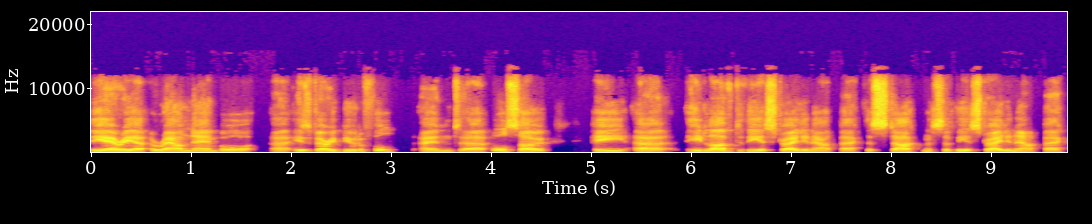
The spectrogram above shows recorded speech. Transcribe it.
the area around Nambour uh, is very beautiful, and uh, also he uh, he loved the Australian outback, the starkness of the Australian outback.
